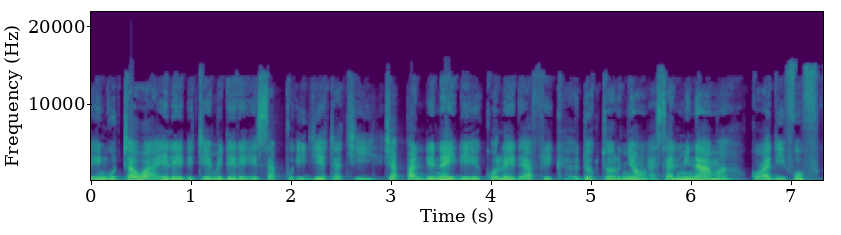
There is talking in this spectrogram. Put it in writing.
E ngu tawa e leyɗe temedere e sappo e jeetati. Capanɗe nayyi ɗe ko leyɗe afrique docteur ñaw a salminama. Ko adi foof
